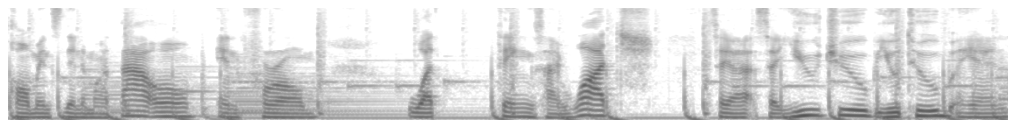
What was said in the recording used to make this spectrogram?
comments din ng mga tao and from what things I watch sa uh, sa YouTube, YouTube, ayan.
